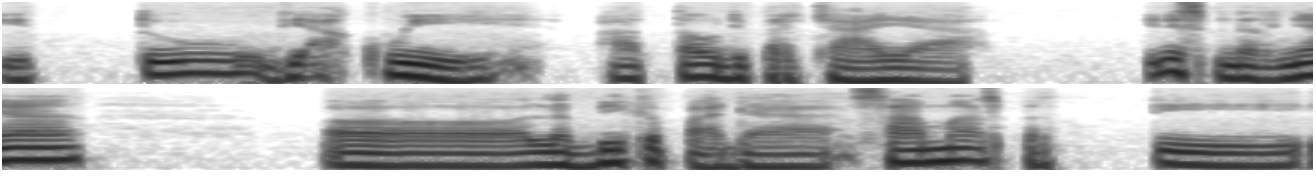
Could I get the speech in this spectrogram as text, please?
itu diakui atau dipercaya. Ini sebenarnya uh, lebih kepada sama seperti seperti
